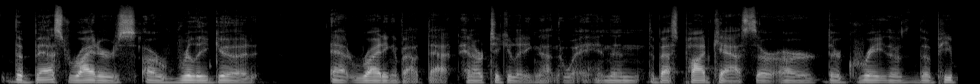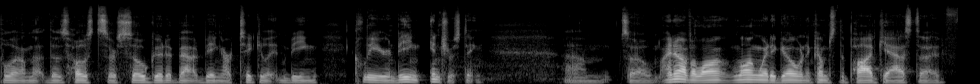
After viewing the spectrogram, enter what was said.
the best writers are really good at writing about that and articulating that in the way. And then the best podcasts are, are they're great. Those the people on the, those hosts are so good about being articulate and being clear and being interesting. Um, so I know I have a long long way to go when it comes to the podcast. I've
